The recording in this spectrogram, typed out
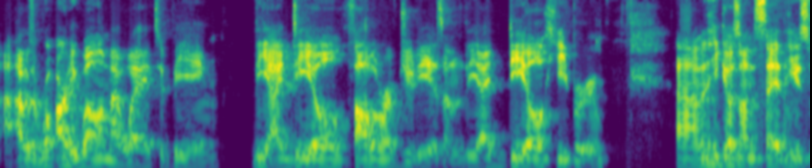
I was already well on my way to being the ideal follower of Judaism, the ideal Hebrew. Um, and he goes on to say that he was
